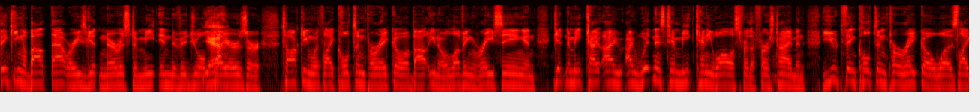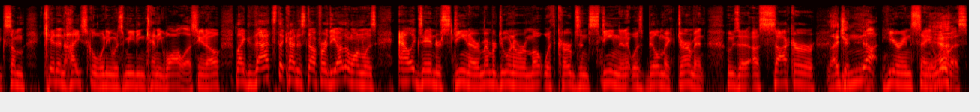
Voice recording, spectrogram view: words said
thinking about that, where he's getting nervous to meet individual Yeah. players, or talking with like Colton Parayko about you know loving racing and getting to meet. I I witnessed him meet Kenny Wallace for the first time, and you'd think Colton Parayko was like some kid in high school when he was meeting Kenny Wallace. You know, like that's the kind of stuff. Or the other one was Alexander Steen. I remember doing a remote with Curbs and Steen, and it was Bill McDermott, who's a, a soccer Legend, yeah. nut here in St. Yeah. Louis.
